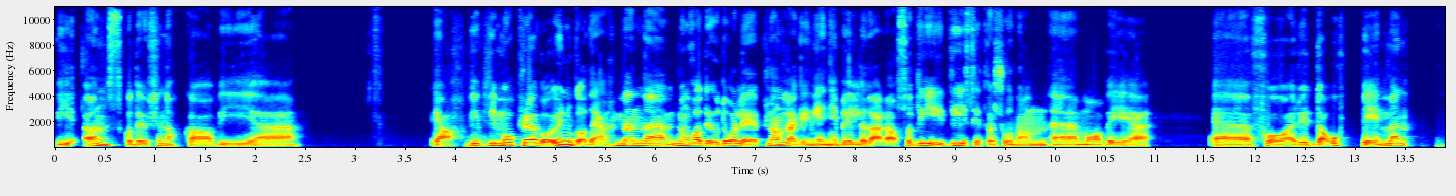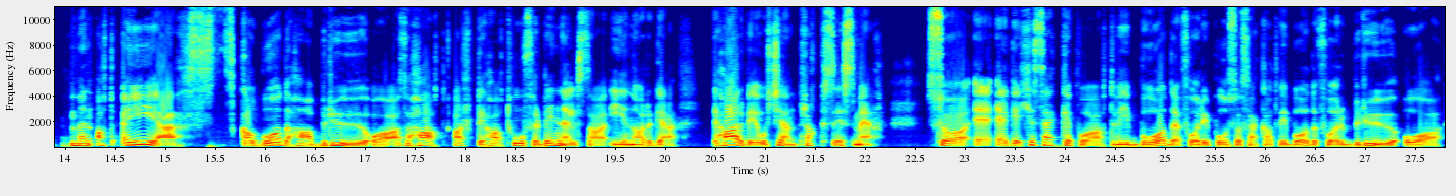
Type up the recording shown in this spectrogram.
vi ønsker, og det er jo ikke noe vi uh, Ja, vi, vi, må prøve å unngå det, men uh, nå var det jo dårlig planlegging inne i bildet der, da, så de, de situasjonene uh, må vi få rydda opp i. Men, men, at øyet skal både ha bru og altså ha, alltid ha to forbindelser i Norge, det har vi jo ikke en praksis med. Så jeg er ikke sikker på at vi både får i pose og sekk at vi både får bru og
